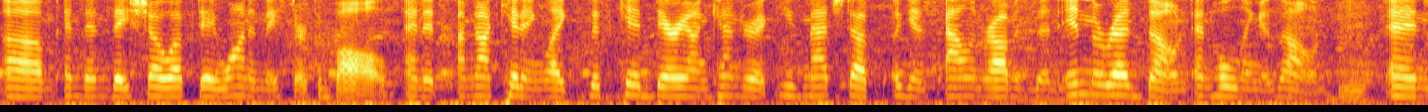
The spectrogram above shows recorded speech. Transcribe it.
Um, and then they show up day one and they start to ball. And it's I'm not kidding. Like this kid Derion Kendrick, he's matched up against Allen Robinson in the red zone and holding his own. And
